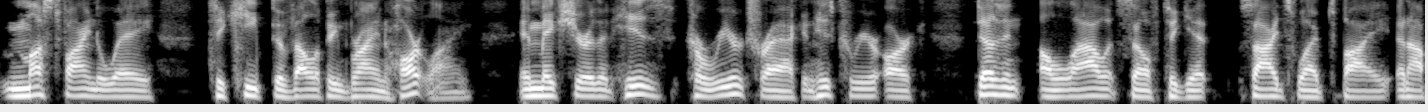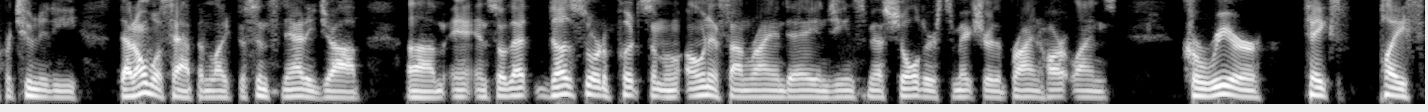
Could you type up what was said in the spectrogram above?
must find a way to keep developing Brian Hartline and make sure that his career track and his career arc doesn't allow itself to get sideswiped by an opportunity that almost happened like the Cincinnati job. Um, and, and, so that does sort of put some onus on Ryan Day and Gene Smith's shoulders to make sure that Brian Hartline's career takes place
